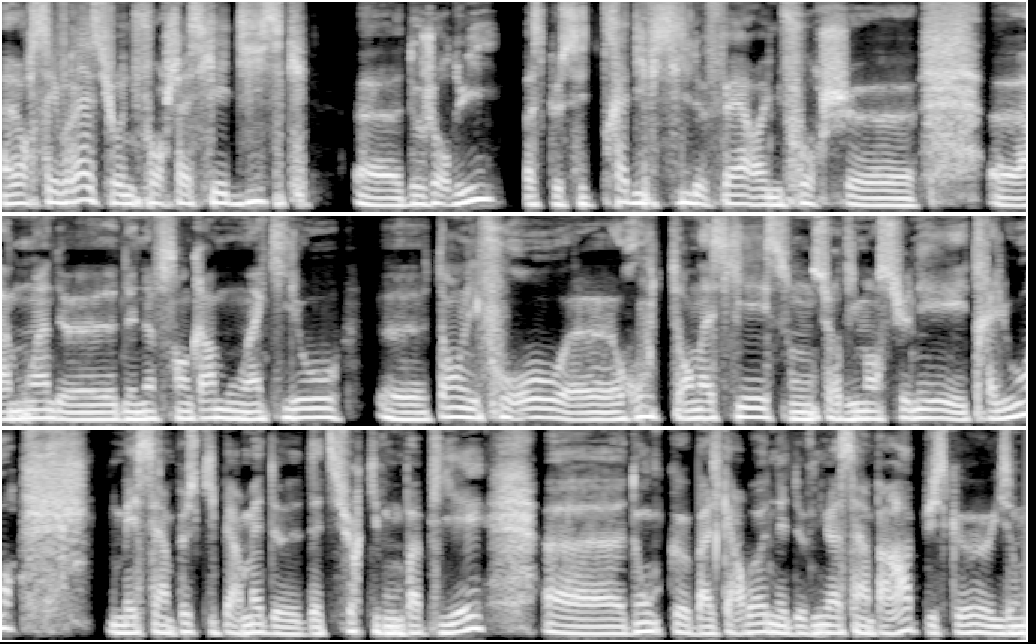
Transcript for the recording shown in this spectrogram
Alors c'est vrai sur une fourche acier disque euh, d'aujourd'hui parce que c'est très difficile de faire une fourche euh, à moins de, de, 900 grammes ou un kilo, tant les fourreaux routes en acier sont surdimensionnés et très lourds. Mais c'est un peu ce qui permet d'être sûr qu'ils vont pas plier. donc, bah, le carbone est devenu assez imparable puisque ils ont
